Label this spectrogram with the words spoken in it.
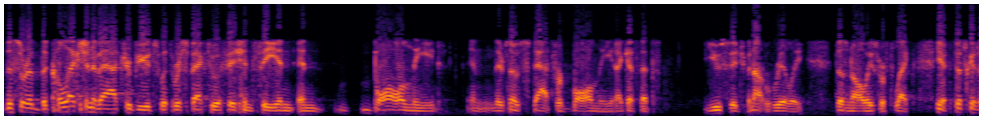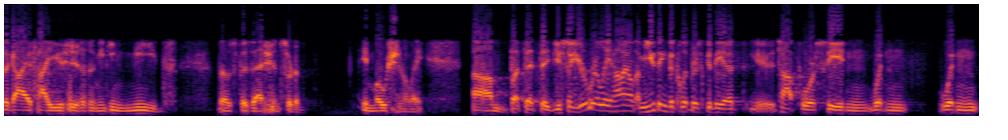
the sort of the collection of attributes with respect to efficiency and, and ball need. And there's no stat for ball need. I guess that's usage, but not really. It doesn't always reflect. You know, just because a guy has high usage doesn't mean he needs those possessions sort of emotionally. Um, but that, that you, so you're really high on. I mean, you think the Clippers could be a top four seed and wouldn't wouldn't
